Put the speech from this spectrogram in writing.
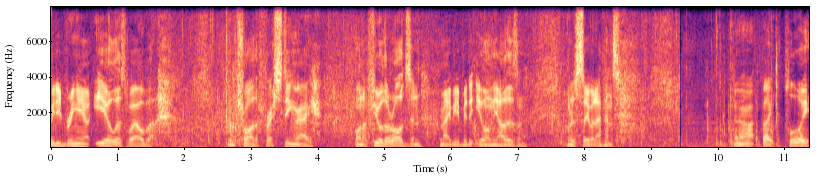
We did bring out eel as well, but we'll try the fresh stingray on a few of the rods and maybe a bit of eel on the others and we'll just see what happens. All right, bait deploy.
